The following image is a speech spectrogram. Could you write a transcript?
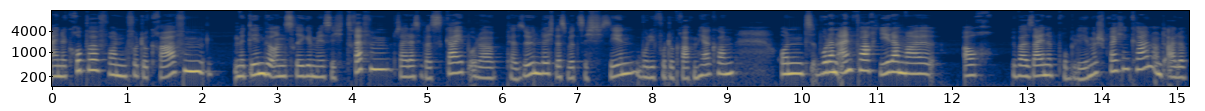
eine Gruppe von Fotografen, mit denen wir uns regelmäßig treffen, sei das über Skype oder persönlich. Das wird sich sehen, wo die Fotografen herkommen. Und wo dann einfach jeder mal auch über seine Probleme sprechen kann und alle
